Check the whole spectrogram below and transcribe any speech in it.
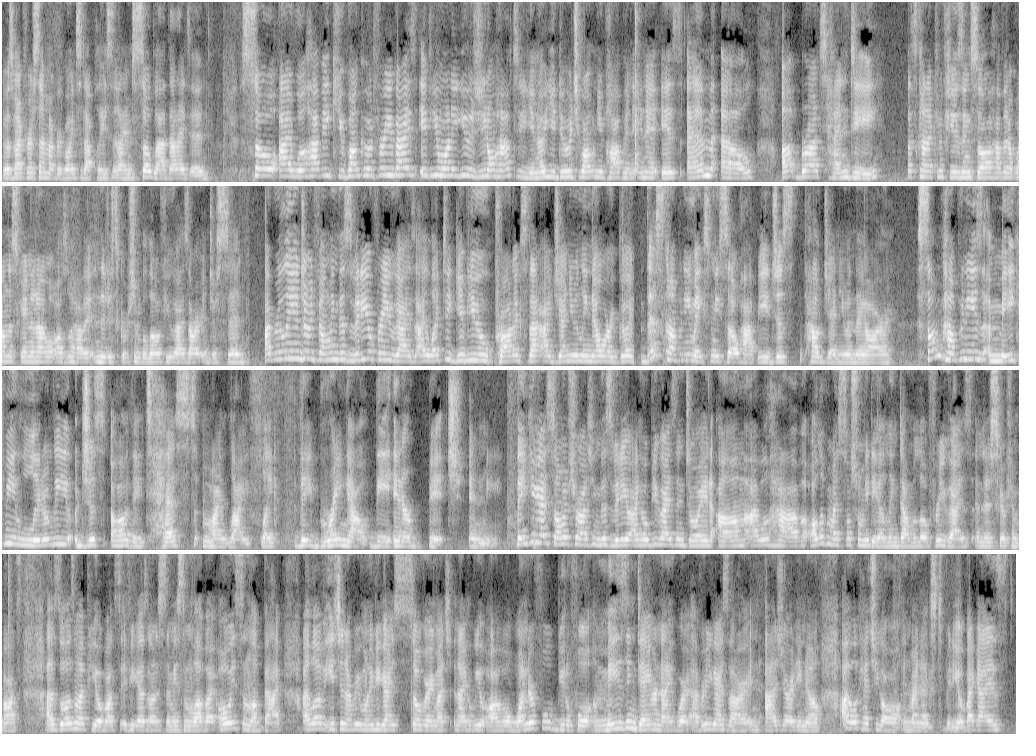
It was my first time ever going to that place, and I am so glad that I did. So I will have a coupon code for you guys if you want to use. You don't have to. You know, you do what you want when you pop in. And it is ML UpBra 10D. That's kind of confusing, so I'll have it up on the screen and I will also have it in the description below if you guys are interested. I really enjoyed filming this video for you guys. I like to give you products that I genuinely know are good. This company makes me so happy, just how genuine they are. Some companies make me literally just, oh, they test my life. Like, they bring out the inner bitch in me. Thank you guys so much for watching this video. I hope you guys enjoyed. Um, I will have all of my social media linked down below for you guys in the description box, as well as my P.O. box if you guys want to send me some love. I always send love back. I love each and every one of you guys so very much, and I hope you all have a wonderful, beautiful, amazing day or night wherever you guys are. And as you already know, I will catch you all in my next video. Bye, guys.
